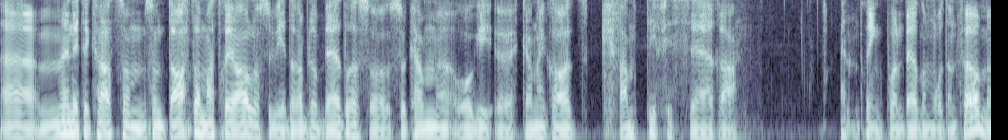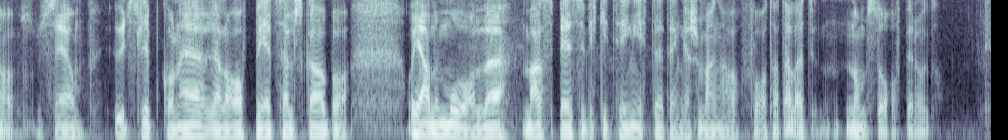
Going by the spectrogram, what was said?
Eh, men etter hvert som, som datamateriale osv. blir bedre, så, så kan vi òg i økende grad kvantifisere endring på en bedre måte enn før, med å se om utslipp går ned eller opp i et selskap, og, og gjerne måle mer spesifikke ting etter et engasjement har foretatt, eller et, når vi står oppe i dag. da.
